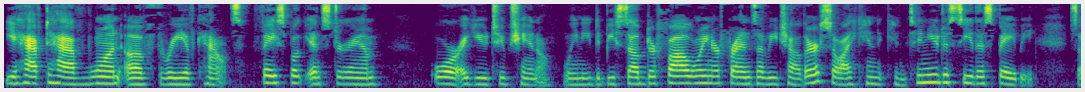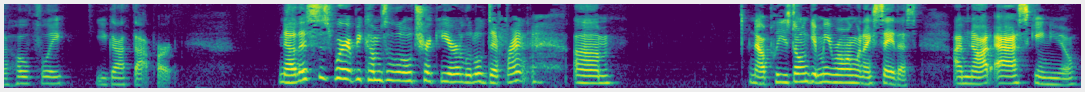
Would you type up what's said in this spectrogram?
you have to have one of three accounts. Facebook, Instagram, or a YouTube channel. We need to be subbed or following or friends of each other so I can continue to see this baby. So hopefully you got that part. Now this is where it becomes a little trickier, a little different. Um, now please don't get me wrong when I say this. I'm not asking you,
